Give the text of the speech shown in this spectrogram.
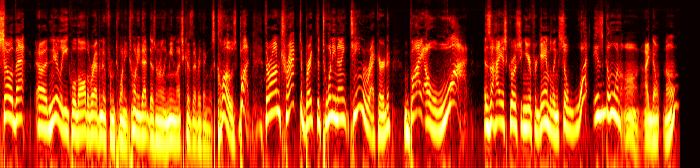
So that uh, nearly equaled all the revenue from 2020. That doesn't really mean much because everything was closed. But they're on track to break the 2019 record by a lot as the highest grossing year for gambling. So what is going on? I don't know.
